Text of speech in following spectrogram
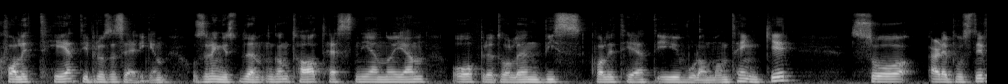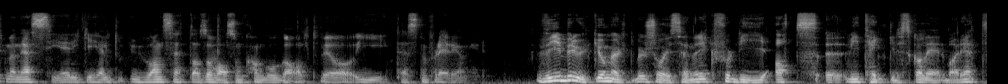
kvalitet i prosesseringen. Og så lenge studenten kan ta testen igjen og igjen og opprettholde en viss kvalitet i hvordan man tenker, så er det positivt, men jeg ser ikke helt uansett altså, hva som kan gå galt ved å gi testen flere ganger. Vi bruker jo multiple choice, Henrik, fordi at eh, vi tenker skalerbarhet.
